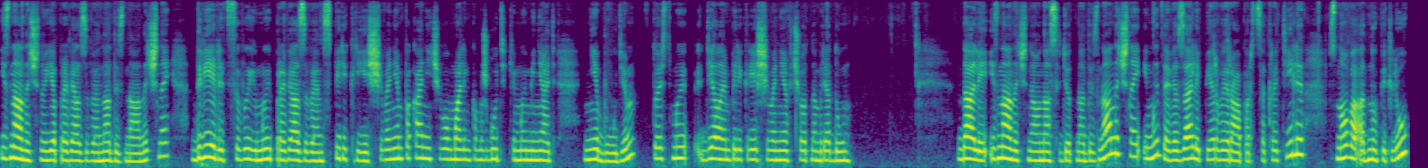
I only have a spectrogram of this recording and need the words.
Изнаночную я провязываю над изнаночной. 2 лицевые мы провязываем с перекрещиванием, пока ничего в маленьком жгутике мы менять не будем. То есть мы делаем перекрещивание в четном ряду. Далее изнаночная у нас идет над изнаночной, и мы довязали первый раппорт. Сократили снова одну петлю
